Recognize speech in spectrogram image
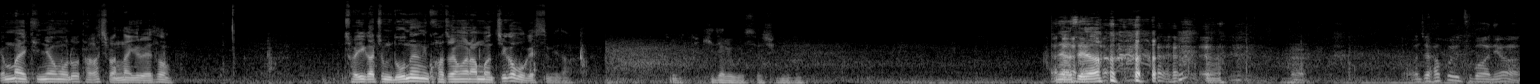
연말 기념으로 다 같이 만나기로 해서 저희가 좀 노는 과정을 한번 찍어 보겠습니다. 기다리고 있어요 지금 안녕하세요. 언제 학교 유튜버 아니야?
